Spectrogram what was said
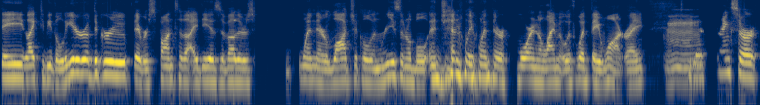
They like to be the leader of the group. They respond to the ideas of others when they're logical and reasonable, and generally when they're more in alignment with what they want, right? Mm. So their strengths are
